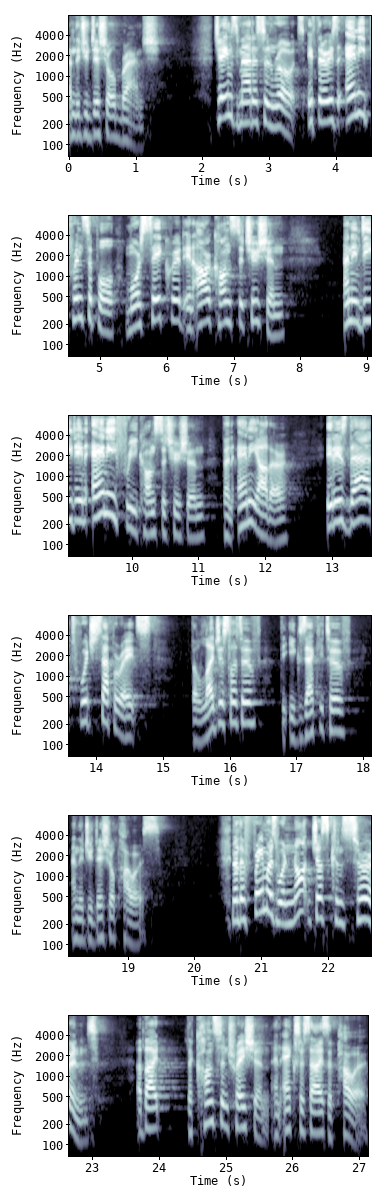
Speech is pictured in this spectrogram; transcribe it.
and the judicial branch. James Madison wrote If there is any principle more sacred in our Constitution, and indeed in any free Constitution than any other, it is that which separates the legislative, the executive, and the judicial powers. Now, the framers were not just concerned about the concentration and exercise of power,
